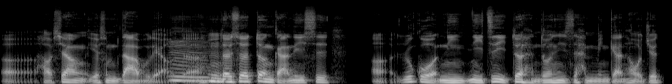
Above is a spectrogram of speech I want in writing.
呃好像有什么大不了的，对，所以钝感力是。呃，如果你你自己对很多东西是很敏感的话，我觉得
